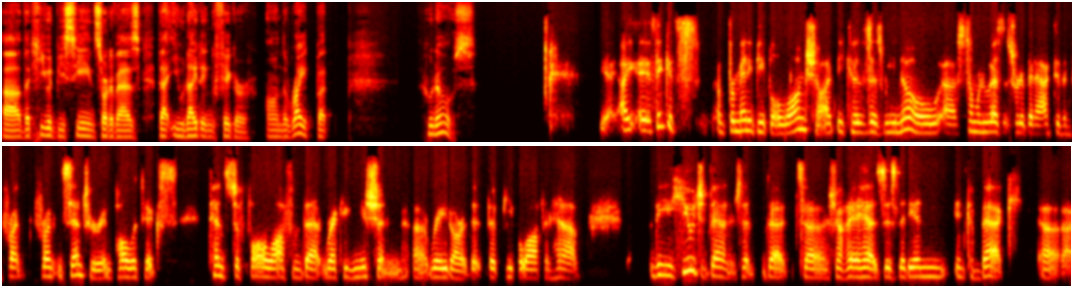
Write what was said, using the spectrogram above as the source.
uh, that he would be seen sort of as that uniting figure on the right. But who knows? Yeah, I, I think it's for many people a long shot because, as we know, uh, someone who hasn't sort of been active in front front and center in politics tends to fall off of that recognition uh, radar that that people often have the huge advantage that that uh, Charest has is that in in Quebec, uh,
